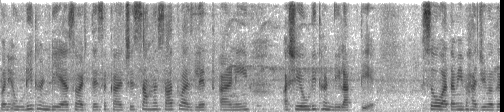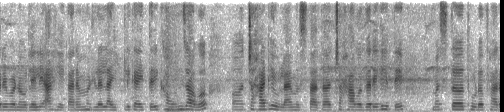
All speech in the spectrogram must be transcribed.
पण एवढी थंडी आहे असं वाटतंय सकाळचे सहा सात वाजलेत आणि अशी एवढी थंडी लागतीये. सो आता मी भाजी वगैरे बनवलेली आहे कारण म्हटलं लाईटली काहीतरी खाऊन जावं. चहा ठेवला आहे मस्त आता चहा वगैरे घेते. मस्त थोडंफार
